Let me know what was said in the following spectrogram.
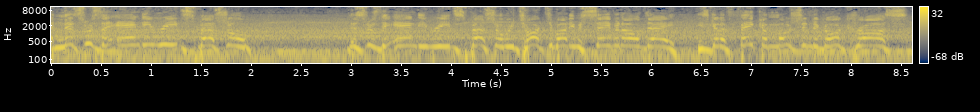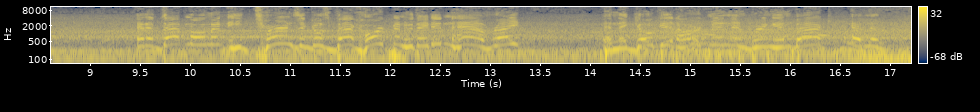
And this was the Andy Reid special. This was the Andy Reid special we talked about. He was saving all day. He's going to fake a motion to go across. And at that moment, he turns and goes back Hardman, who they didn't have, right? And they go get Hardman and bring him back. And the game-winning drive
